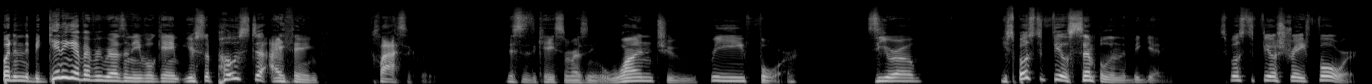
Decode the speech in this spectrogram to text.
but in the beginning of every resident evil game you're supposed to i think classically this is the case in resident evil 1 2 3 4 0 you're supposed to feel simple in the beginning you're supposed to feel straightforward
